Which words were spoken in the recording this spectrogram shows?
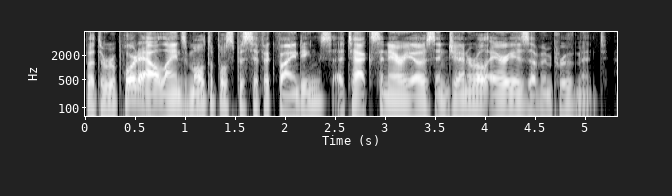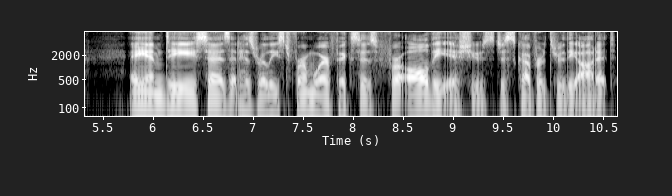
but the report outlines multiple specific findings, attack scenarios, and general areas of improvement. AMD says it has released firmware fixes for all the issues discovered through the audit,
